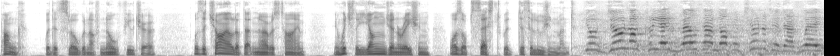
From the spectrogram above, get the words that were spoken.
Punk, with its slogan of no future, was a child of that nervous time in which the young generation was obsessed with disillusionment. You do not create wealth and opportunity that way.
